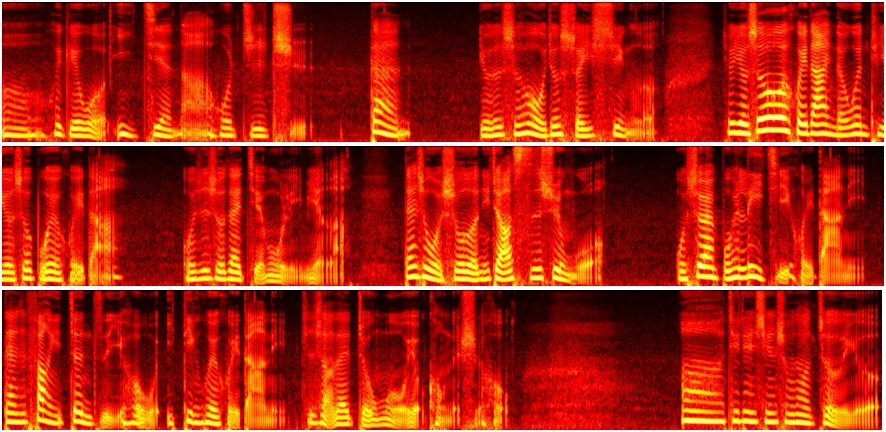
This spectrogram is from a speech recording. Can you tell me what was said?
嗯，会给我意见啊或支持，但有的时候我就随性了，就有时候会回答你的问题，有时候不会回答。我是说在节目里面啦，但是我说了，你只要私讯我，我虽然不会立即回答你，但是放一阵子以后，我一定会回答你，至少在周末我有空的时候。啊，今天先说到这里了。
